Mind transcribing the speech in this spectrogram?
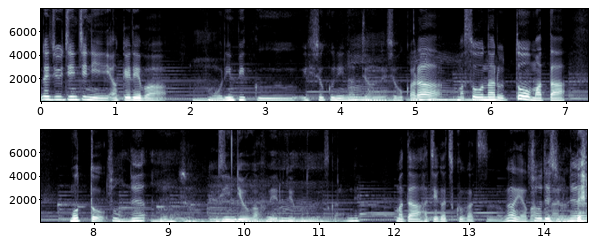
ね11日に開ければもうオリンピック一色になっちゃうんでしょうから、うん。まあ、そうなるとまたもっとそうね。うん。うんそうね人流が増えるということですからね、また8月9月がやばくなるそうですよってね。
